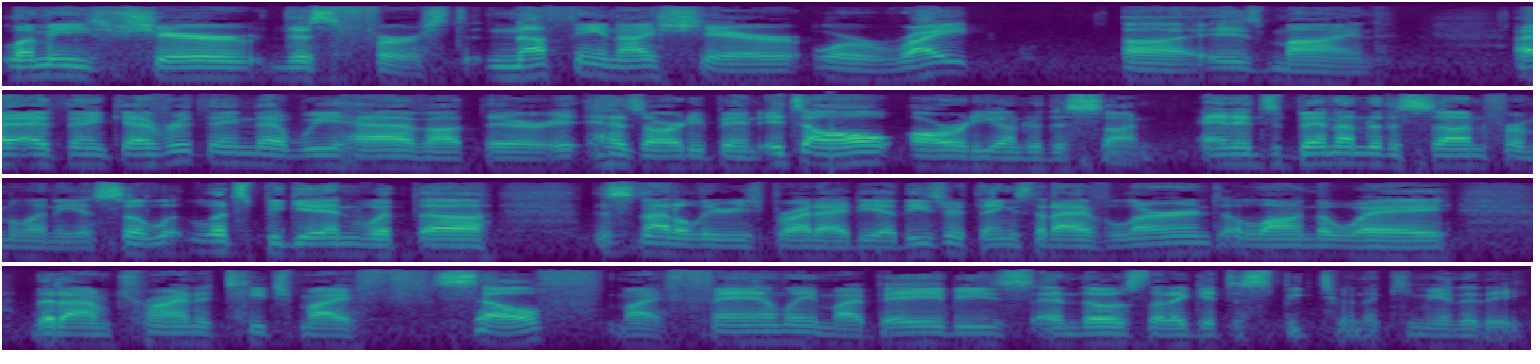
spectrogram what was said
let me share this first. Nothing I share or write uh, is mine. I, I, think everything that we have out there it has already been it's all already under the sun and it's been under the sun for millennia so l- let's begin with uh, this is not O'Leary's bright idea these are things that i've learned along the way that i'm trying to teach myself my family my babies and those that i get to speak to in the community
